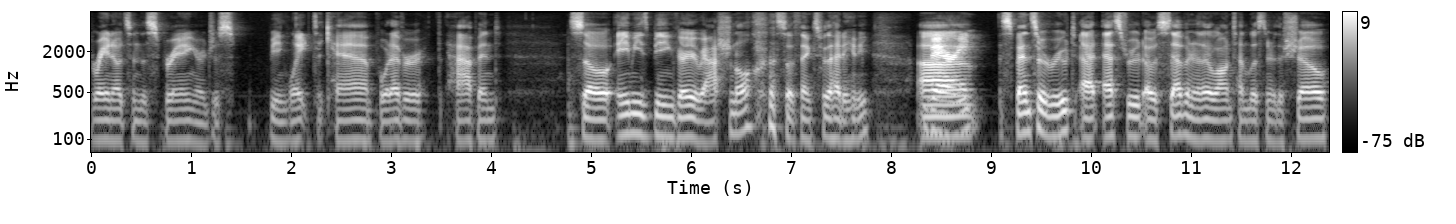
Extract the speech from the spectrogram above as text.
rainouts in the spring or just being late to camp, whatever happened. So Amy's being very rational. so thanks for that, Amy. Very. Um, Spencer Root at S Root 07, another longtime listener of the show.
